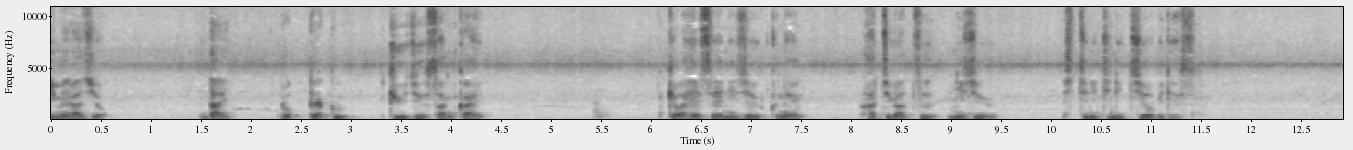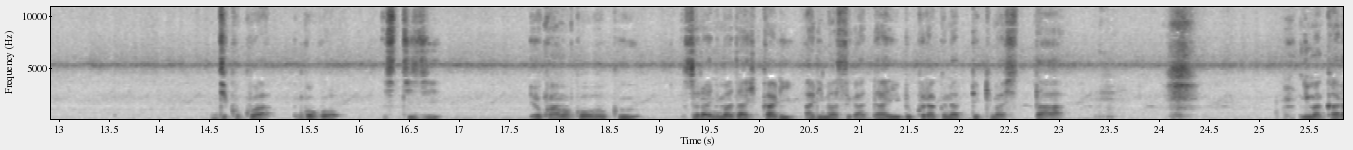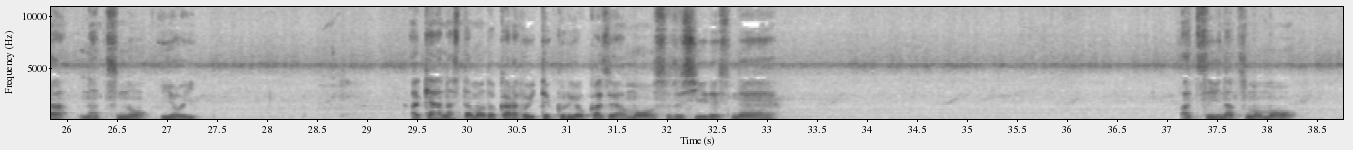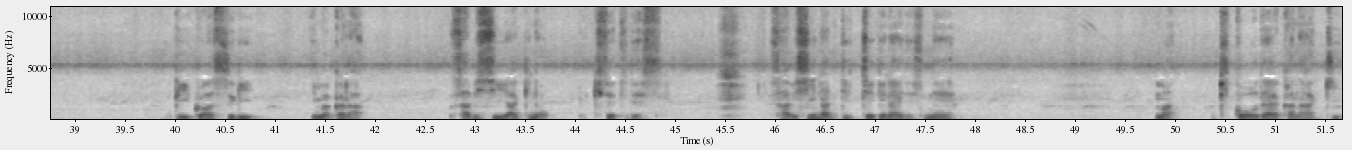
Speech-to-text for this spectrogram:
夢ラジオ第693回。今日は平成29年8月27日日曜日です。時刻は午後7時。横浜港北空にまだ光ありますがだいぶ暗くなってきました。今から夏の良い開け放した窓から吹いてくる夜風はもう涼しいですね。暑い夏ももうピークは過ぎ今から寂しい秋の季節です。寂しいなんて言っちゃいけないですね。まあ気候穏やかな秋。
